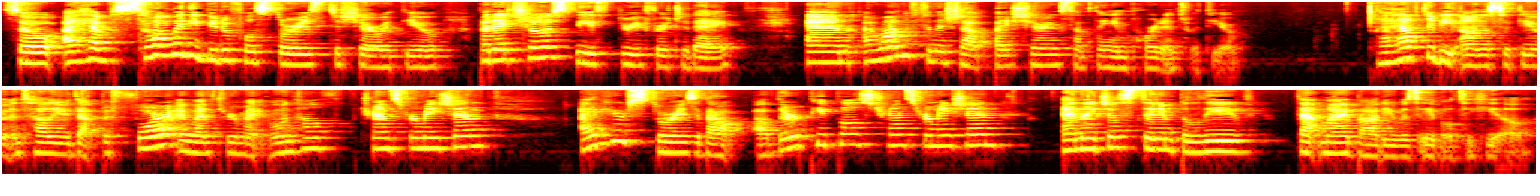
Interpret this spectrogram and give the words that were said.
So I have so many beautiful stories to share with you, but I chose these three for today. And I want to finish up by sharing something important with you. I have to be honest with you and tell you that before I went through my own health transformation, I'd hear stories about other people's transformation, and I just didn't believe that my body was able to heal.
